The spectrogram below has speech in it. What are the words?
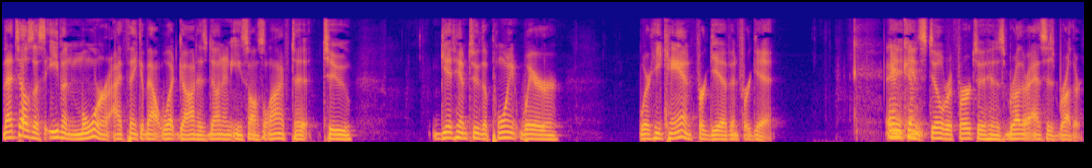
that tells us even more, I think, about what God has done in Esau's life to to get him to the point where where he can forgive and forget And, and, can and still refer to his brother as his brother.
